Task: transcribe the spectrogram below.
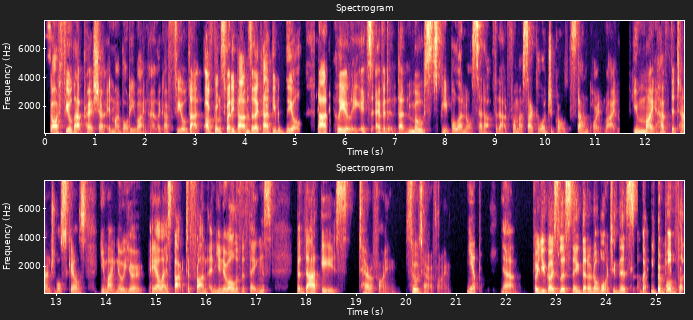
I feel that pressure in my body right now. Like I feel that I've got sweaty palms and I can't even deal. That clearly it's evident that most people are not set up for that from a psychological standpoint, right? You might have the tangible skills. You might know your ALS back to front and you know all of the things, but that is terrifying. So terrifying. Yep. Yeah. For you guys listening that are not watching this, you're both like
